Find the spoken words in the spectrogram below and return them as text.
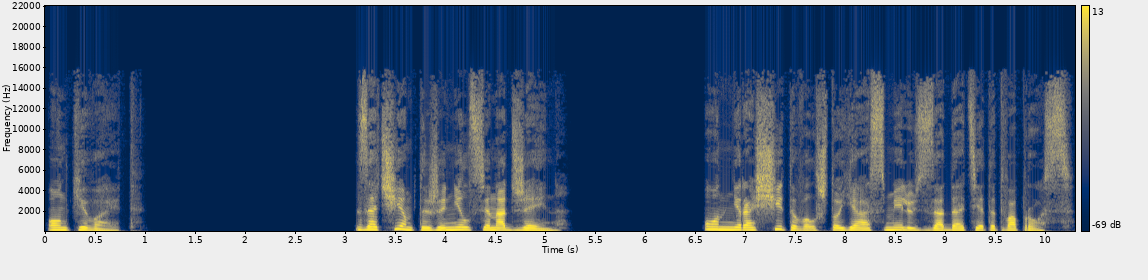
Он кивает. Зачем ты женился на Джейн? Он не рассчитывал, что я осмелюсь задать этот вопрос.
